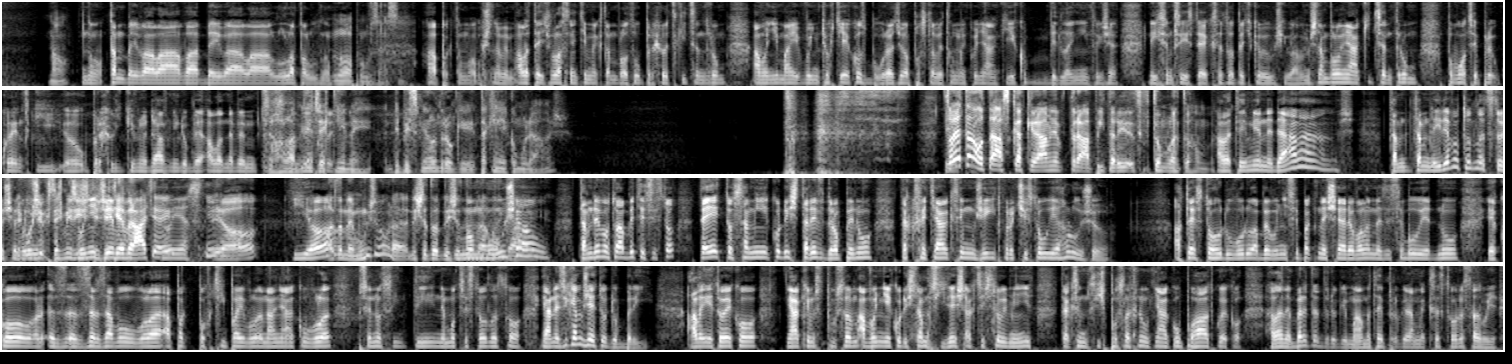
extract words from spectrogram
No, No, tam bývala, bývala Lulapalooza. Lollapalooza, asi. A pak tam už nevím, ale teď vlastně tím, jak tam bylo to uprchlický centrum a oni mají, oni to chtějí jako zbourat, že a postavit tam jako nějaký jako bydlení, takže nejsem si jistý, jak se to teďka využívá. Vím, že tam bylo nějaký centrum pomoci pro ukrajinský uh, uprchlíky v nedávné době, ale nevím, co No hlavně jako řekni teďka- mi, kdybys měl drogy, tak je někomu dáš? to je ta otázka, která mě trápí tady v tomhle tom. Ale ty je nedáváš. Tam, tam nejde o tohle, to, že Jako, oni, že chceš mi říct, že tě- tě vrátí? no jasně, jo, Jo, ale to nemůžou, ne? Když je to, když je to no můžou. Tam jde o to, aby ty si to, to je to samé, jako když tady v Dropinu, tak feťák si může jít pro čistou jehlu, že jo. A to je z toho důvodu, aby oni si pak nešérovali mezi sebou jednu jako zrzavou vole a pak pochcípají vole na nějakou vole přenosí ty nemoci z tohohle z toho. Já neříkám, že je to dobrý, ale je to jako nějakým způsobem a oni jako když tam přijdeš a chceš to vyměnit, tak si musíš poslechnout nějakou pohádku jako hele neberte drogy, máme tady program, jak se z toho dostat. Oni,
